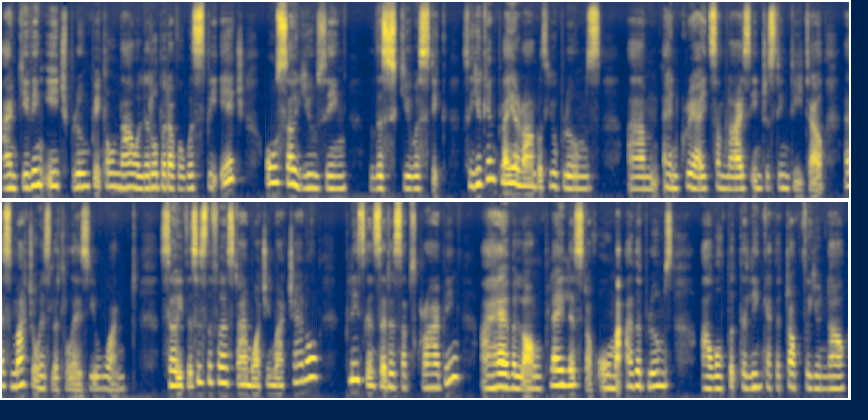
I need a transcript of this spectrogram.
I'm giving each bloom petal now a little bit of a wispy edge also using the skewer stick. So you can play around with your blooms um, and create some nice interesting detail as much or as little as you want. So if this is the first time watching my channel, please consider subscribing. I have a long playlist of all my other blooms. I will put the link at the top for you now.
